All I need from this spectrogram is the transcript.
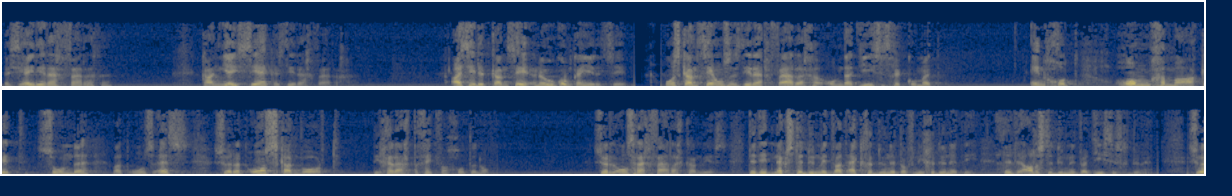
die rechtverdige? Kan jy sê ek is die rechtverdige? As jy dit kan sê, en nou hoekom kan jy dit sê? Ons kan sê ons is die rechtverdige, omdat Jesus gekom het, en God hom gemaakt het, sonde, wat ons is, so ons kan word, die gerechtigheid van God in hom. So ons rechtvaardig kan wees. Dit het niks te doen met wat ek gedoen het, of nie gedoen het nie. Dit het alles te doen met wat Jesus gedoen het. So,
